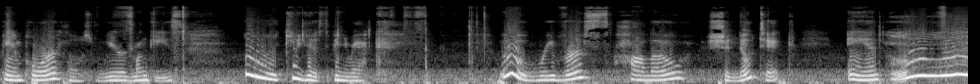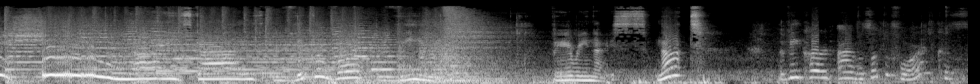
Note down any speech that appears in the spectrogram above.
Panpour, those weird monkeys. Ooh, cutest Spinarak. Ooh, reverse hollow Shiinotic. And, ooh, nice, guys. Vikavolt V. Very nice. Not the V card I was looking for, because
